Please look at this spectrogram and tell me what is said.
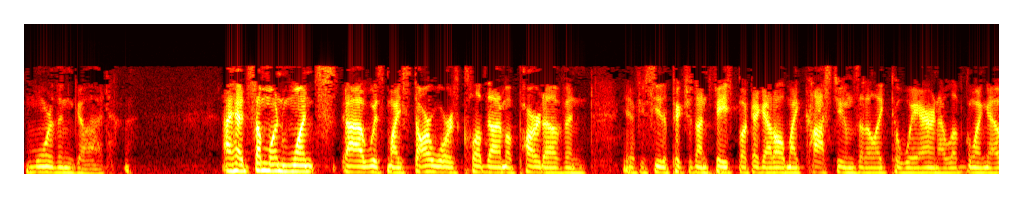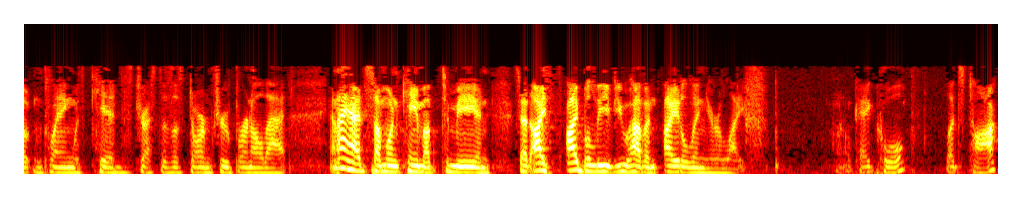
more than God? I had someone once uh, with my Star Wars club that I'm a part of, and you know, if you see the pictures on Facebook, I got all my costumes that I like to wear, and I love going out and playing with kids dressed as a stormtrooper and all that. And I had someone came up to me and said, "I I believe you have an idol in your life." Went, okay, cool. Let's talk.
